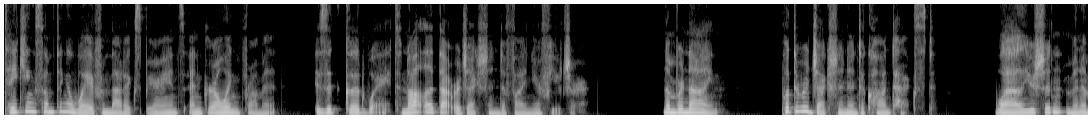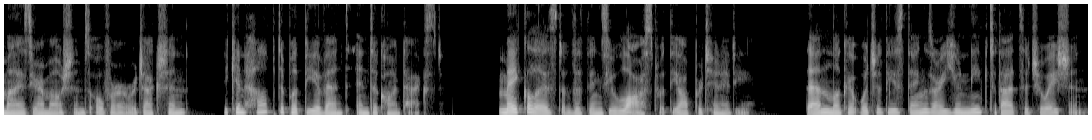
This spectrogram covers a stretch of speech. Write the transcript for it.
taking something away from that experience and growing from it is a good way to not let that rejection define your future. Number nine, put the rejection into context. While you shouldn't minimize your emotions over a rejection, it can help to put the event into context. Make a list of the things you lost with the opportunity then look at which of these things are unique to that situation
